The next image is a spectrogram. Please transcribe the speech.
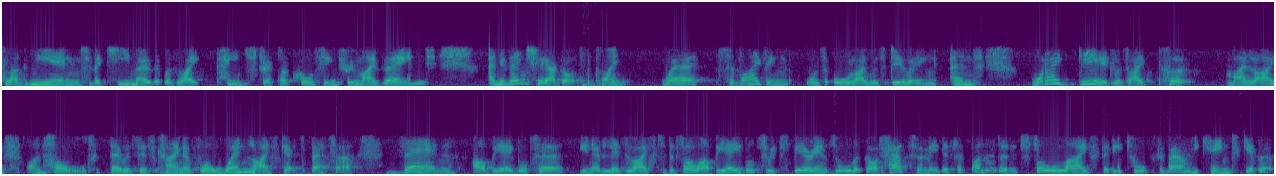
plug me in to the chemo that was like paint stripper coursing through my veins. And eventually I got to the point where surviving was all I was doing. And what I did was I put my life on hold. There was this kind of, well, when life gets better, then I'll be able to, you know, live life to the full. I'll be able to experience all that God has for me, this abundant, full life that He talks about and He came to give us.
